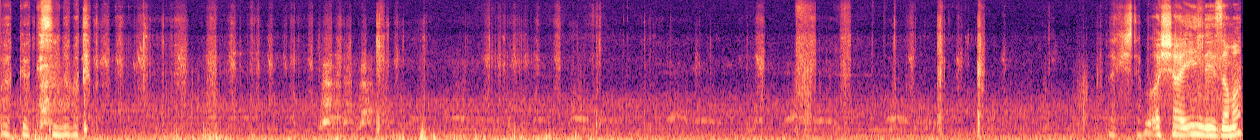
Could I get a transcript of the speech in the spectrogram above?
Bak gökyüzüne bakın. Bak işte bu aşağı indiği zaman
